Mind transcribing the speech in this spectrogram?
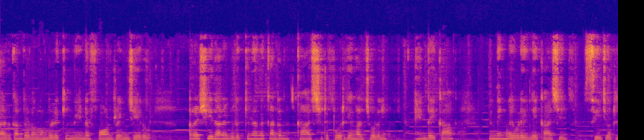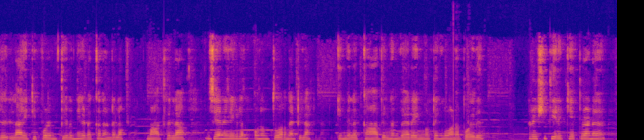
തഴുകാൻ തുടങ്ങുമ്പോഴേക്കും വീണ്ടും ഫോൺ റിങ് ചെയ്തു. റഷീദാണ് വിളിക്കുന്നതെന്ന് കണ്ടും കാശിയുടെ പൂരികങ്ങൾ ചൊളിഞ്ഞു. എന്റെ കാ? നിങ്ങൾ ഇവിടെ ഇല്ലേ കാശി? സീ ചോട്ടിൽ ലൈറ്റ് ഇപ്പോഴും തിളഞ്ഞു കിടക്കുന്നുണ്ടല്ലോ. മാത്രമല്ല ജനലുകളും ഒന്നും തുറന്നിട്ടില്ല. ഇന്നലെ കാതിൽ നിന്നും വേറെ എങ്ങോട്ടെങ്കിലുമാണോ പോയത്? റഷി തിരക്കിയപ്പോഴാണ്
